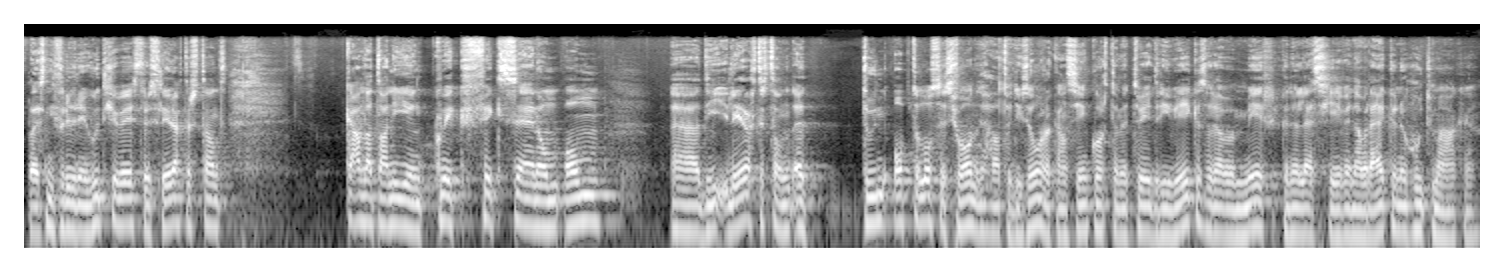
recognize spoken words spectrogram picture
Dat is niet voor iedereen goed geweest, er is leerachterstand. Kan dat dan niet een quick fix zijn om, om uh, die leerachterstand uh, toen op te lossen? Is gewoon, laten we die zomervakantie inkorten met twee, drie weken, zodat we meer kunnen lesgeven en dat we dat kunnen goedmaken.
